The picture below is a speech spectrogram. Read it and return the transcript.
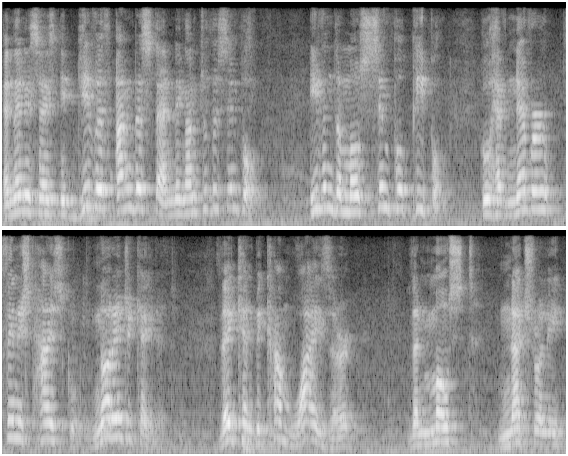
And then it says, It giveth understanding unto the simple. Even the most simple people who have never finished high school, not educated, they can become wiser than most naturally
